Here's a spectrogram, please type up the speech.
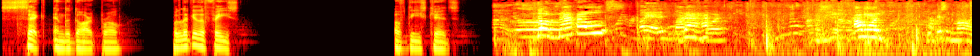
sick in the dark, bro. But look at the face of these kids. Yo, that house. Oh yeah, this is my That keyboard. I want. This is mine.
